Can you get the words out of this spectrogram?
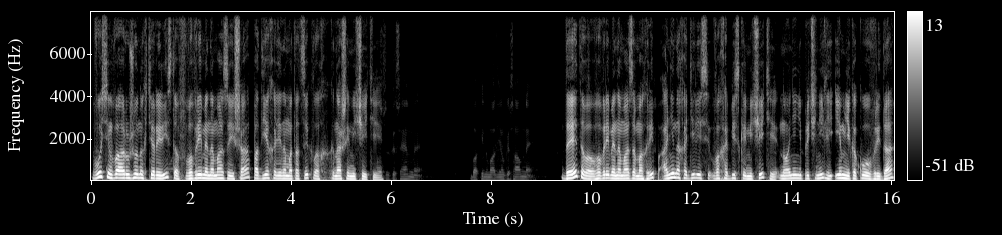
Восемь вооруженных террористов во время намаза Иша подъехали на мотоциклах к нашей мечети. До этого, во время намаза Магриб, они находились в Ахабийской мечети, но они не причинили им никакого вреда,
